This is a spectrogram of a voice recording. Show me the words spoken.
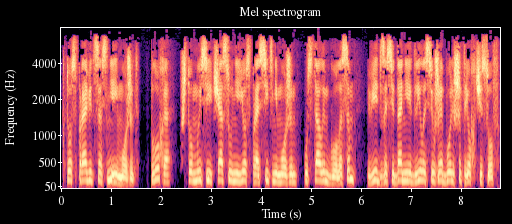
кто справиться с ней может. Плохо, что мы сейчас у нее спросить не можем, усталым голосом, ведь заседание длилось уже больше трех часов,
